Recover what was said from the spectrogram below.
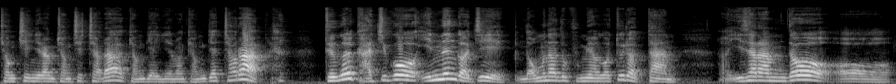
정치인이라면 정치 철학 경제인이라면 경제 철학 등을 가지고 있는 거지 너무나도 분명하고 뚜렷한 어, 이 사람도 어,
